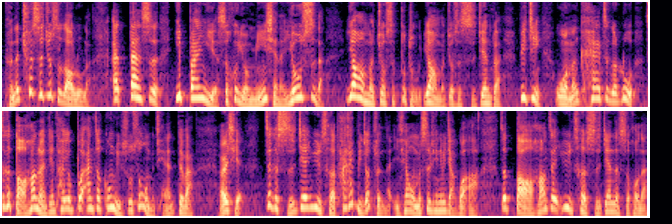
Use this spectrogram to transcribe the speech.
可能确实就是绕路了，哎，但是一般也是会有。有明显的优势的。要么就是不堵，要么就是时间短。毕竟我们开这个路，这个导航软件它又不按照公里数收我们钱，对吧？而且这个时间预测它还比较准的。以前我们视频里面讲过啊，这导航在预测时间的时候呢，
